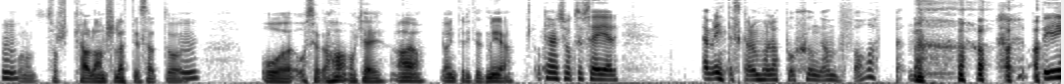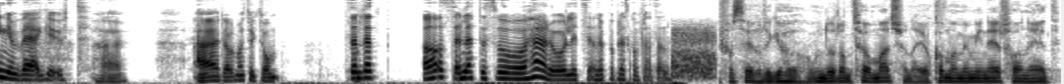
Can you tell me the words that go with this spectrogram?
Mm. på något sorts Carlo Ancelotti sätt och, Mm. och, och säger jaha okej, ja, ja, jag är inte riktigt med Och kanske också säger Nej men inte ska de hålla på och sjunga om vapen. det är ingen väg ut. Nej, Nej det hade man tyckt om. Sen lät, ja, sen lät det så här och lite senare på presskonferensen. Vi får se hur det går under de två matcherna. Jag kommer med min erfarenhet.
